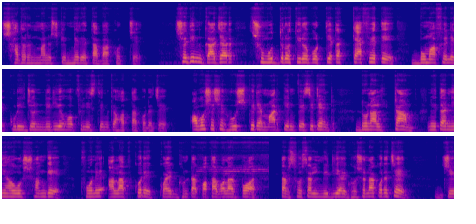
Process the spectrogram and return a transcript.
সাধারণ মানুষকে মেরে তাবা করছে। সেদিন গাজার সমুদ্র তীরবর্তী একটা ক্যাফেতে বোমা ফেলে কুড়ি জন নিরীহ ফিলিস্তিনকে হত্যা করেছে। অবশেষে হুশ ফিরে মার্কিন প্রেসিডেন্ট ডোনাল্ড ট্রাম্প নেতানিয়াহুর সঙ্গে ফোনে আলাপ করে কয়েক ঘণ্টা কথা বলার পর তার সোশ্যাল মিডিয়ায় ঘোষণা করেছেন যে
